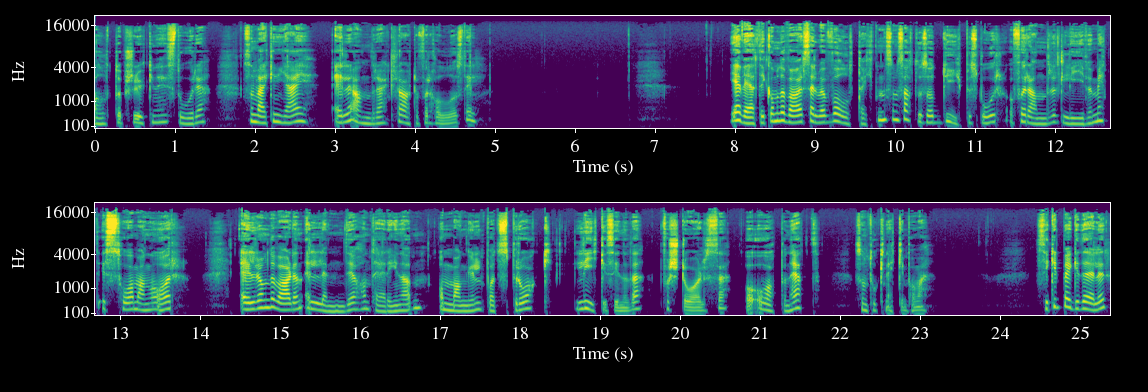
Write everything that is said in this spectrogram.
altoppslukende historie som verken jeg eller andre klarte å forholde oss til. Jeg vet ikke om det var selve voldtekten som satte så dype spor og forandret livet mitt i så mange år, eller om det var den elendige håndteringen av den og mangelen på et språk, likesinnede, forståelse og åpenhet som tok knekken på meg. Sikkert begge deler,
